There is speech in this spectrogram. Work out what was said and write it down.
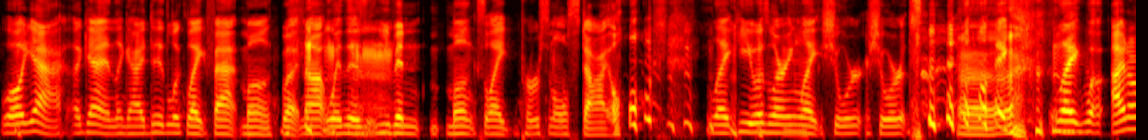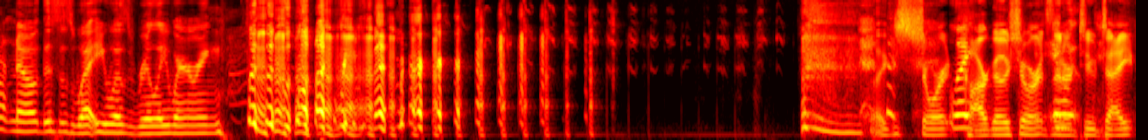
well, yeah. Again, the guy did look like Fat Monk, but not with his even Monk's like personal style. like he was wearing mm. like short shorts. Uh. like, like well, I don't know if this is what he was really wearing. this is what I remember. Like short Like, cargo shorts that it are too tight.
